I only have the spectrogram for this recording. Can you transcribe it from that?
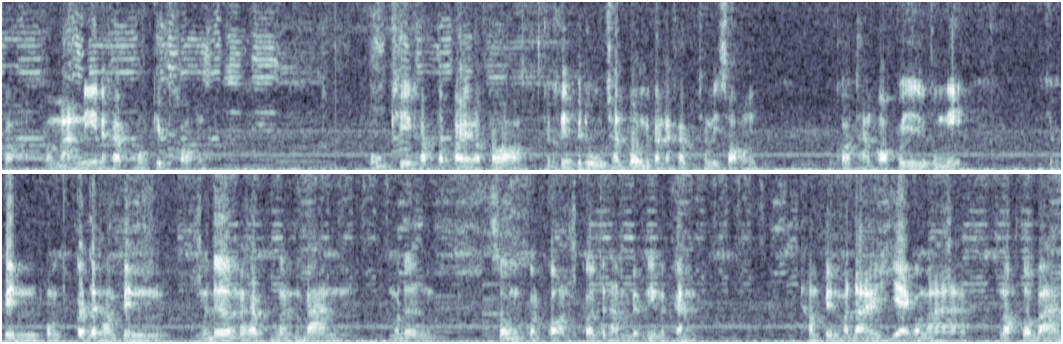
ก็ประมาณนี้นะครับ ห้องเก็บของ โอเคครับต่อไปเราก็จะขึ้นไปดูชั้นบนกันนะครับ ชั้นที่ 2 ก็ทางออกก็จะอยู่ตรงนี้ จะเป็นผมก็จะทำเป็นเหมือนเดิมนะครับ เหมือนบ้านโมเดิร์นทรงก่อนๆก็จะทำแบบนี้เหมือนกันทำเป็นบันไดแยกออกมานอกตัวบ้าน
